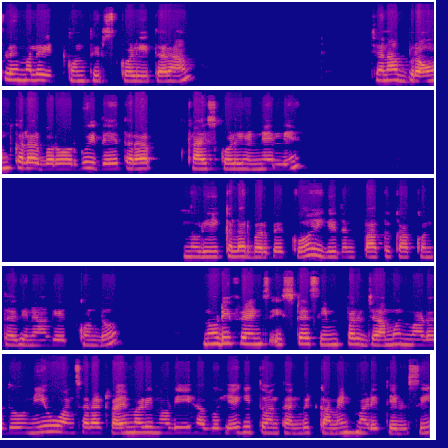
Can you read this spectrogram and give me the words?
ಫ್ಲೇಮಲ್ಲೇ ಇಟ್ಕೊಂಡು ತಿರ್ಸ್ಕೊಳ್ಳಿ ಈ ಥರ ಚೆನ್ನಾಗಿ ಬ್ರೌನ್ ಕಲರ್ ಬರೋವರೆಗೂ ಇದೇ ಥರ ಕಾಯಿಸ್ಕೊಳ್ಳಿ ಎಣ್ಣೆಯಲ್ಲಿ. ನೋಡಿ ಈ ಕಲರ್ ಬರಬೇಕು. ಈಗ ಇದನ್ನು ಪಾಕಕ್ಕೆ ಹಾಕ್ಕೊಂತ ಇದ್ದೀನಿ ಹಾಗೆ ಎತ್ಕೊಂಡು. ನೋಡಿ ಫ್ರೆಂಡ್ಸ್ ಇಷ್ಟೇ ಸಿಂಪಲ್ ಜಾಮೂನ್ ಮಾಡೋದು. ನೀವು ಒಂದ್ಸಲ ಟ್ರೈ ಮಾಡಿ ನೋಡಿ ಹಾಗೂ ಹೇಗಿತ್ತು ಅಂತ ಅಂದ್ಬಿಟ್ಟು ಕಮೆಂಟ್ ಮಾಡಿ ತಿಳಿಸಿ.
